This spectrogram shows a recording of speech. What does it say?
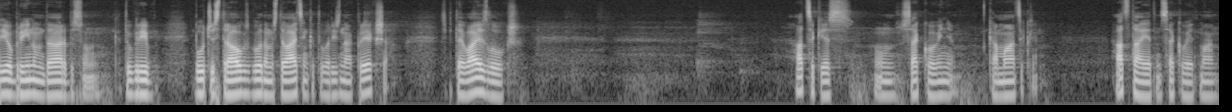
Dievu brīnumu darbus un tu gribi būt šis trauks godam, es tev aicinu, ka tu vari iznākt priekšā. Es par tevi aizlūkšu. Atsakies un seko viņam, kā mācekļiem. Atstājiet un sekojiet man.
